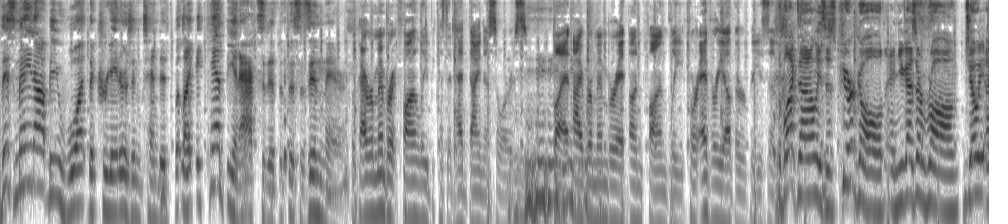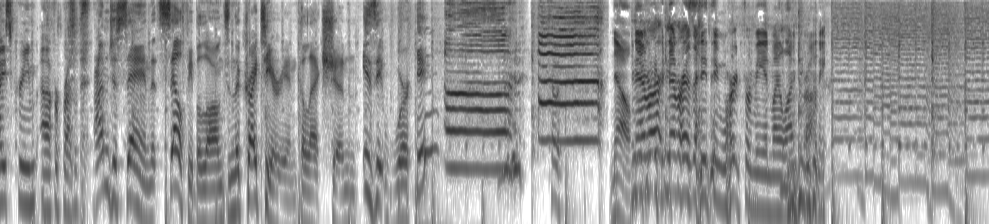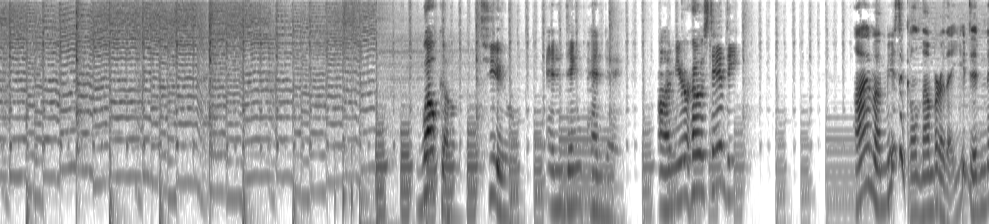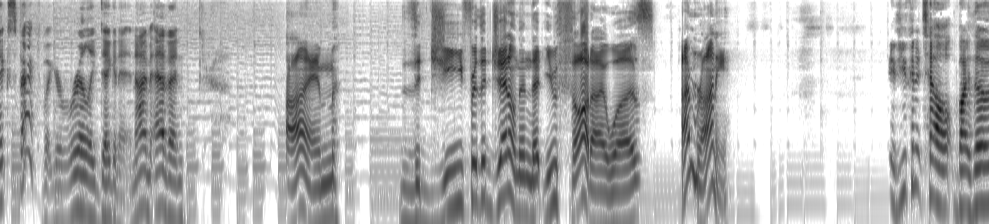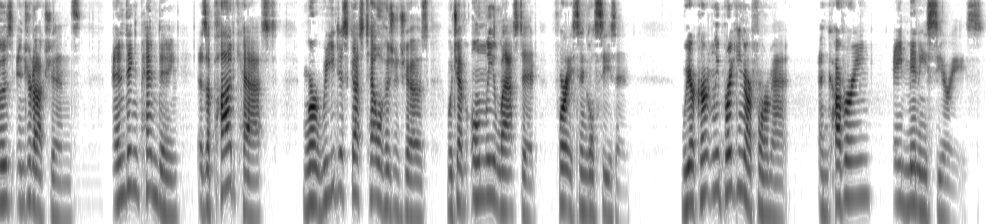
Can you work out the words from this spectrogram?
this may not be what the creators intended, but like it can't be an accident that this is in there. Look, I remember it fondly because it had dinosaurs, but I remember it unfondly for every other reason. The Black Donnellys is pure gold, and you guys are wrong. Joey Ice Cream uh, for president. I'm just saying that selfie belongs in the Criterion collection. Is it working? Uh, no, never, never has anything worked for me in my life, Ronnie. Welcome to Ending Pending. I'm your host, Andy. I'm a musical number that you didn't expect, but you're really digging it. And I'm Evan. I'm the G for the gentleman that you thought I was. I'm Ronnie. If you couldn't tell by those introductions, Ending Pending is a podcast where we discuss television shows which have only lasted for a single season. We are currently breaking our format and covering a mini series.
